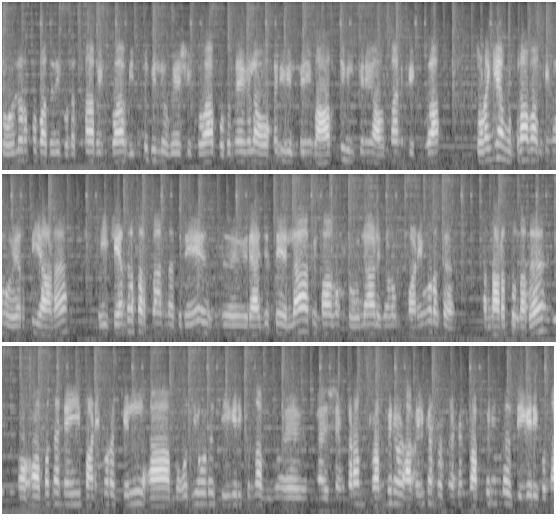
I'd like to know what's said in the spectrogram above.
തൊഴിലുറപ്പ് പദ്ധതി പുനഃസ്ഥാപിക്കുക വിത്ത് ബില്ല് ഉപേക്ഷിക്കുക പൊതുമേഖല ഓഹരി വിൽപ്പനയും ആസ്തി വിൽപ്പനയും അവസാനിപ്പിക്കുക തുടങ്ങിയ മുദ്രാവാക്യങ്ങൾ ഉയർത്തിയാണ് ഈ കേന്ദ്ര സർക്കാരിനെതിരെ രാജ്യത്തെ എല്ലാ വിഭാഗം തൊഴിലാളികളും പണിമുടക്ക് നടത്തുന്നത്. ഒപ്പം തന്നെ ഈ പണിമുടക്കിൽ മോദിയോട് സ്വീകരിക്കുന്ന ക്ഷമിക്കണം ട്രംപിനോട് അമേരിക്കൻ പ്രസിഡന്റ് ട്രംപിനോട് സ്വീകരിക്കുന്ന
